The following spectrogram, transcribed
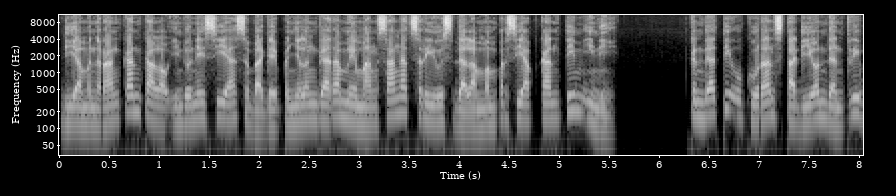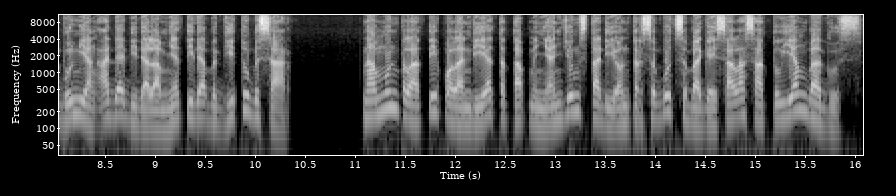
dia menerangkan kalau Indonesia sebagai penyelenggara memang sangat serius dalam mempersiapkan tim ini. Kendati ukuran stadion dan tribun yang ada di dalamnya tidak begitu besar. Namun pelatih Polandia tetap menyanjung stadion tersebut sebagai salah satu yang bagus.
